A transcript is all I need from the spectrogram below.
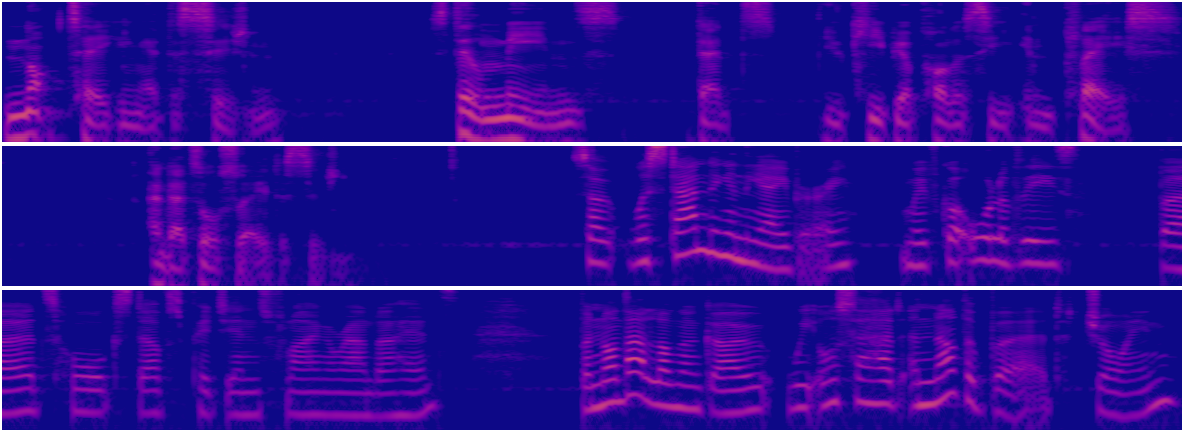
Not taking a decision still means that you keep your policy in place, and that's also a decision. So we're standing in the aviary. We've got all of these birds, hawks, doves, pigeons flying around our heads. But not that long ago, we also had another bird join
